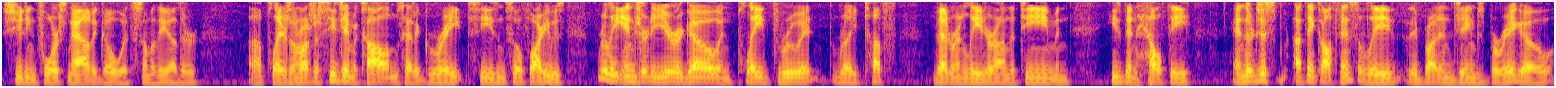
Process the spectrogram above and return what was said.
shooting force now to go with some of the other uh, players on the roster. C.J. McCollum's had a great season so far. He was really injured a year ago and played through it. Really tough veteran leader on the team, and he's been healthy. And they're just, I think, offensively, they brought in James Borrego,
